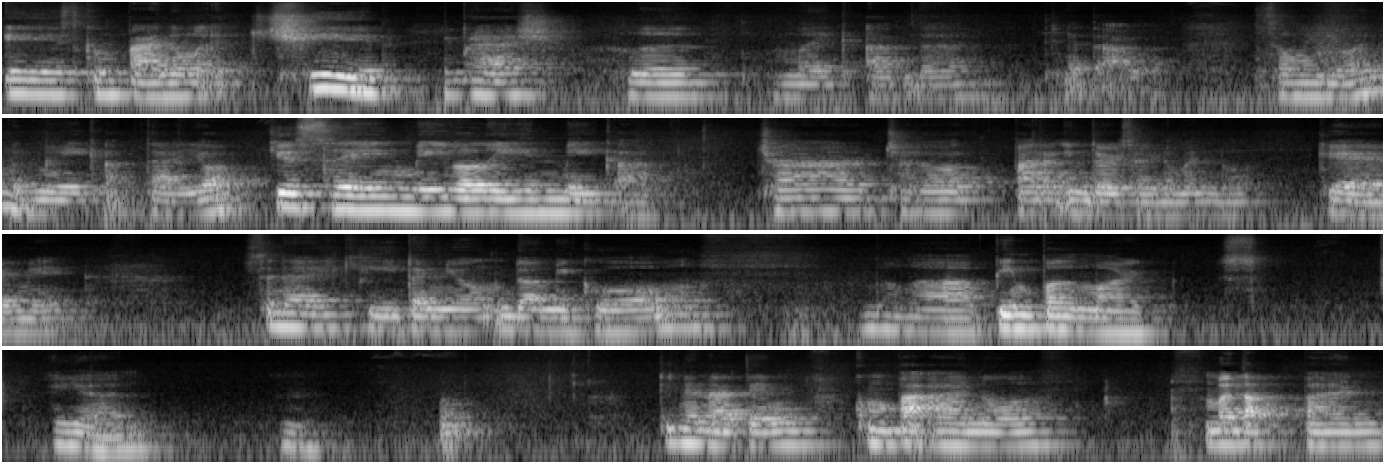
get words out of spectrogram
is kung paano ma-achieve fresh look makeup na tinatawag. So ngayon, mag-makeup tayo using Maybelline makeup. Char, charot, parang endorser naman, no? Kevin. Sa nakikita niyo, ang dami kong mga pimple marks. Ayan. Hmm. Tingnan natin kung paano matakpan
